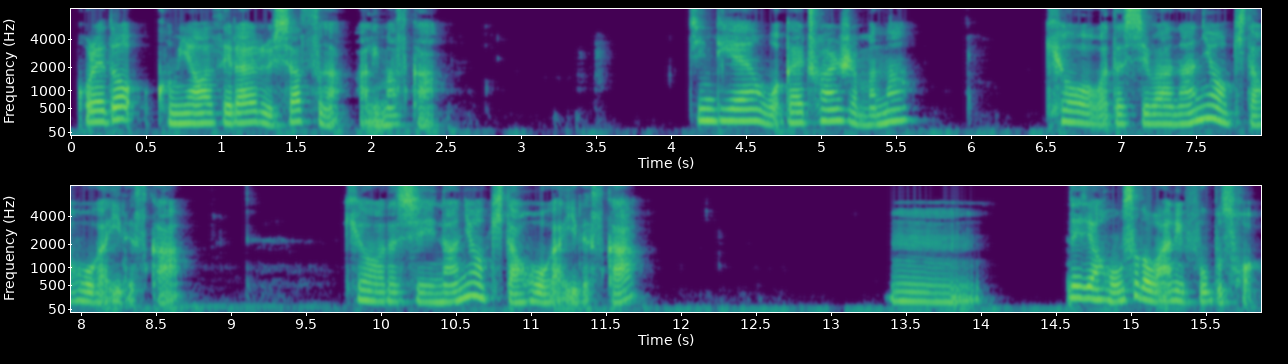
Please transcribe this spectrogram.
これと組み合わせられるシャツがありますか？今天我该穿什么呢今日私は何を着た方がいいですか今日私何を着た方がいいですか嗯、那件红色的晚礼服不错。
